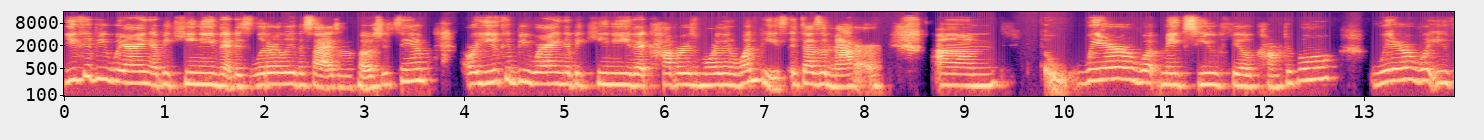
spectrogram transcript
You could be wearing a bikini that is literally the size of a postage stamp, or you could be wearing a bikini that covers more than one piece. It doesn't matter. Um, wear what makes you feel comfortable wear what you've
